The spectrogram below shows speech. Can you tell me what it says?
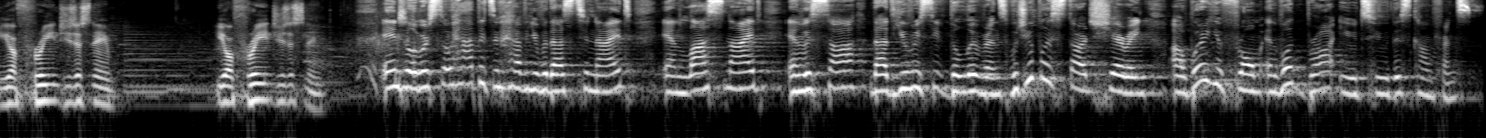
You are free in Jesus' name. You are free in Jesus' name. Angela, we're so happy to have you with us tonight and last night, and we saw that you received deliverance. Would you please start sharing uh, where you're from and what brought you to this conference?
